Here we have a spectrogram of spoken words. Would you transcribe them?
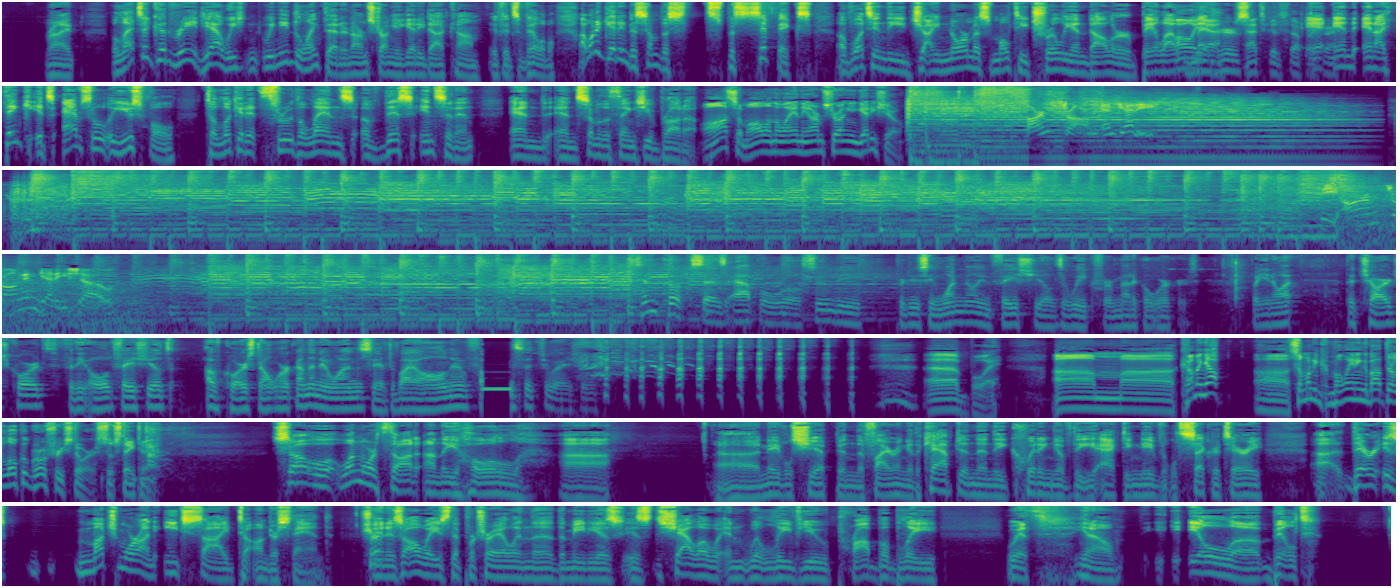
right. Well, that's a good read. Yeah, we we need to link that at armstrongandgetty.com if it's available. I want to get into some of the specifics of what's in the ginormous multi-trillion dollar bailout oh, measures. Yeah. That's good stuff. Right and, and and I think it's absolutely useful to look at it through the lens of this incident and and some of the things you've brought up. Awesome. All on the way in the Armstrong and Getty show. Armstrong and Getty. Getty Tim Cook says Apple will soon be producing 1 million face shields a week for medical workers. But you know what? The charge cords for the old face shields, of course, don't work on the new ones. You have to buy a whole new situation. Ah, uh, boy. Um, uh, coming up, uh, someone complaining about their local grocery store. So stay tuned. So, one more thought on the whole uh, uh, naval ship and the firing of the captain, then the quitting of the acting naval secretary. Uh, there is much more on each side to understand. Sure. And as always, the portrayal in the, the media is, is shallow and will leave you probably with, you know, ill uh, built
